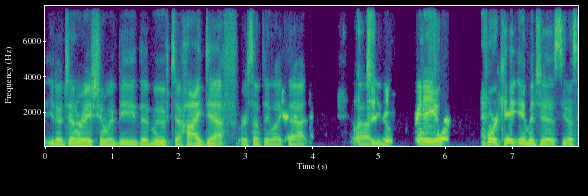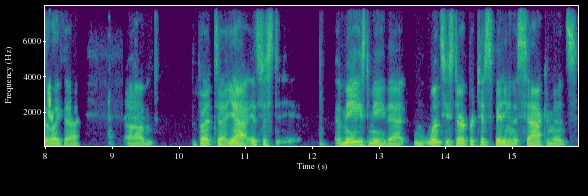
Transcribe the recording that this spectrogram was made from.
you know, generation would be the move to high def or something like yeah. that. Uh, you know, 4, k images, you know, something like that. Um, but uh, yeah, it's just amazed me that once you start participating in the sacraments,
